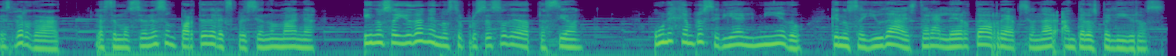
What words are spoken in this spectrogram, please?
Es verdad, las emociones son parte de la expresión humana y nos ayudan en nuestro proceso de adaptación. Un ejemplo sería el miedo, que nos ayuda a estar alerta a reaccionar ante los peligros.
